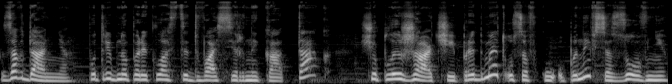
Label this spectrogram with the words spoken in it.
Завдання потрібно перекласти два сірника так, щоб лежачий предмет у совку опинився зовні.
